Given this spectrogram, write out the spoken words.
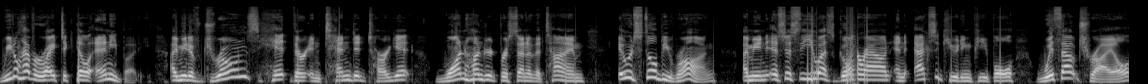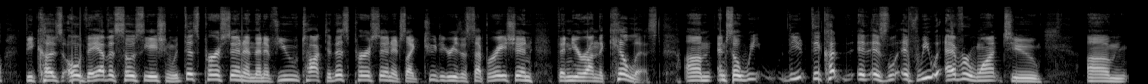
we don't have a right to kill anybody. I mean, if drones hit their intended target 100% of the time, it would still be wrong. I mean, it's just the US going around and executing people without trial because, oh, they have association with this person. And then if you talk to this person, it's like two degrees of separation, then you're on the kill list. Um, and so we, they, they cut, if we ever want to um,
